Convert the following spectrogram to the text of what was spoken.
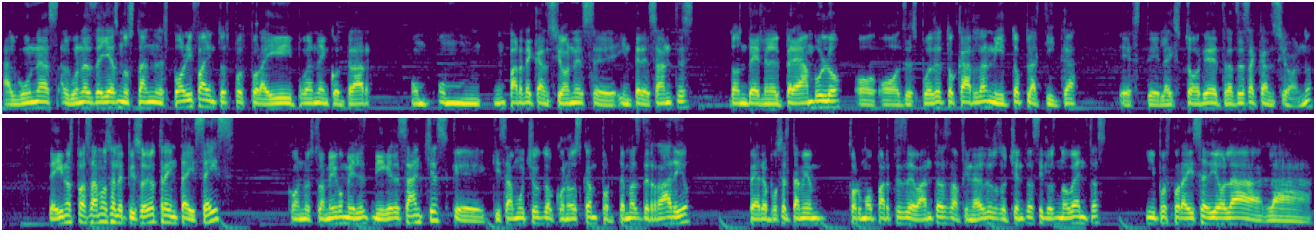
algunas, algunas de ellas no están en Spotify, entonces pues por ahí pueden encontrar un, un, par de canciones eh, interesantes donde en el preámbulo o, o, después de tocarla, Nito platica este, la historia detrás de esa canción, ¿no? De ahí nos pasamos al episodio 36, con nuestro amigo Miguel Sánchez, que quizá muchos lo conozcan por temas de radio, pero pues él también formó partes de bandas a finales de los 80s y los 90s, y pues por ahí se dio la, la,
